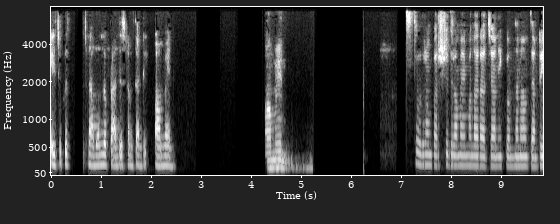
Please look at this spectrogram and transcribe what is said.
ఏచుకృష్ణ నామంలో ప్రార్థిస్తాం తండ్రి. ఆమెన్. స్తోత్రం. పరిశుద్రమయమల రజానికి వందనాలు తండ్రి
